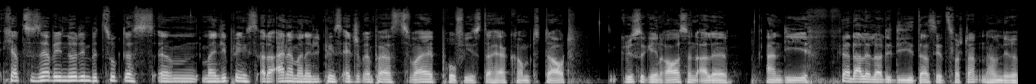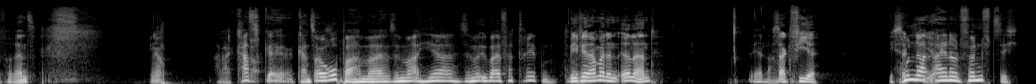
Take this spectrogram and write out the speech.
Ich habe zu Serbien nur den Bezug, dass ähm, mein Lieblings, oder einer meiner Lieblings Age of Empires 2 Profis daherkommt, Daut. Die Grüße gehen raus an alle, an die, an alle Leute, die das jetzt verstanden haben, die Referenz. Ja. aber krass, ge- ganz Europa haben wir, sind wir hier, sind wir überall vertreten. Wie viel haben wir denn in Irland? Irland. Ich sag vier. Ich sag vier. 151.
